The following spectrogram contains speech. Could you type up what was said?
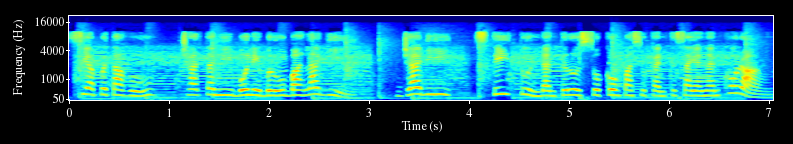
Siapa tahu, carta ni boleh berubah lagi. Jadi, stay tune dan terus sokong pasukan kesayangan korang.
